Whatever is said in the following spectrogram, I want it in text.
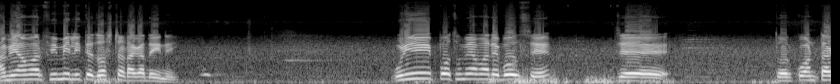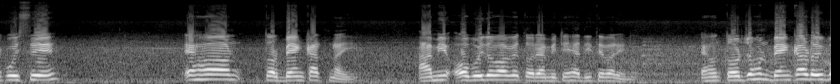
আমি আমার ফ্যামিলিতে দশটা টাকা দেই নাই। উনি প্রথমে আমারে বলছে যে, তোর কন্ট্রাক্ট হইছে এখন তোর ব্যাংক কার্ড নাই। আমি অবৈধভাবে তোরে আমি টেহা দিতে পারি না। এখন তোর যখন ব্যাংক কার্ড হইব,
